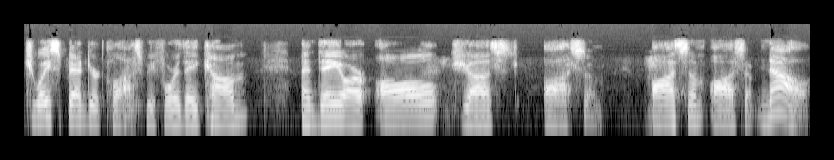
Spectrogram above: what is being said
Joyce Bender class before they come. And they are all just awesome. Awesome, awesome. Now,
